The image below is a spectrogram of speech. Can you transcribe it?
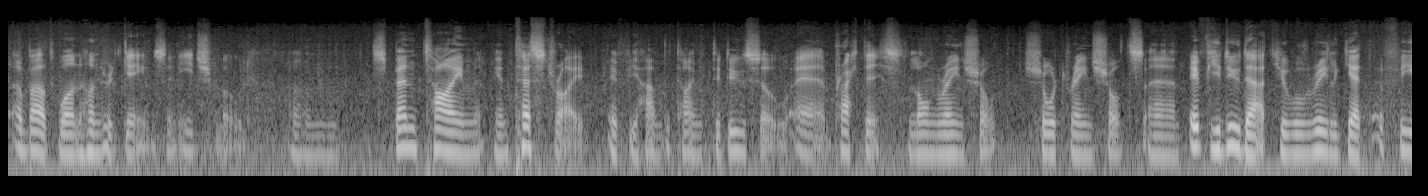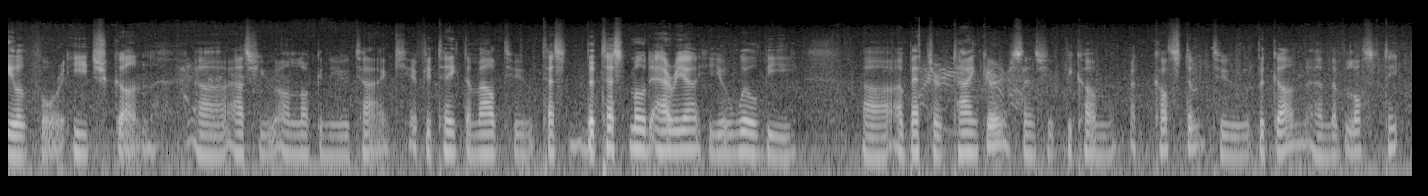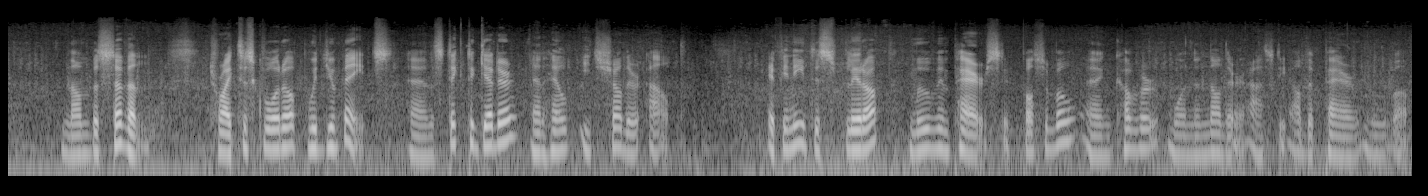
about 100 games in each mode. Um, spend time in test drive if you have the time to do so and practice long range shot short range shots and if you do that you will really get a feel for each gun uh, as you unlock a new tank. If you take them out to test the test mode area you will be uh, a better tanker since you've become accustomed to the gun and the velocity. Number 7. Try to squad up with your mates and stick together and help each other out. If you need to split up, move in pairs if possible and cover one another as the other pair move up.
